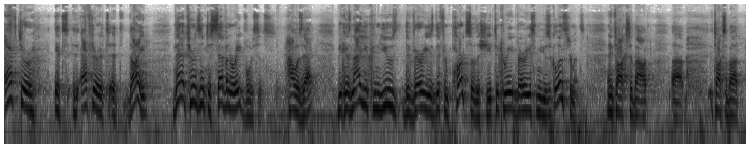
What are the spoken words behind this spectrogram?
After it's after it, it died, then it turns into seven or eight voices. How is that? Because now you can use the various different parts of the sheep to create various musical instruments. And he talks about uh, he talks about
